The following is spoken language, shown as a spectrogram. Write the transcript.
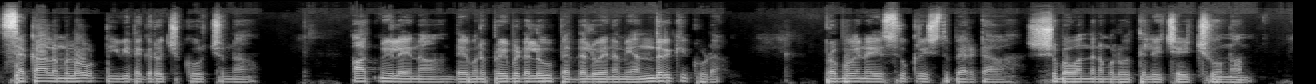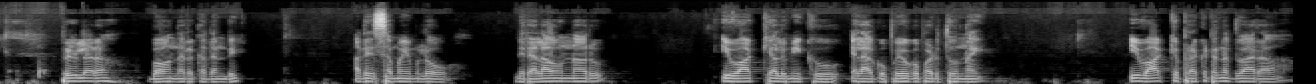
సకాలంలో టీవీ దగ్గర వచ్చి కూర్చున్న ఆత్మీయులైన దేవుని ప్రియబిడలు పెద్దలు అయిన మీ అందరికీ కూడా ప్రభు అయిన యేసుక్రీస్తు పేరట శుభవందనములు తెలియచేయచ్చు ఉన్నాను ప్రియులరా బాగున్నారు కదండి? అదే సమయంలో మీరు ఎలా ఉన్నారు? ఈ వాక్యాలు మీకు ఎలాగ ఉపయోగపడుతున్నాయి? ఈ వాక్య ప్రకటన ద్వారా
